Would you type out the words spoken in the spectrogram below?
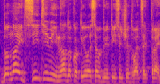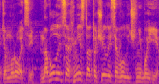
До Найт Сіті війна докотилася в 2023 році. На вулицях міста точилися вуличні бої.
